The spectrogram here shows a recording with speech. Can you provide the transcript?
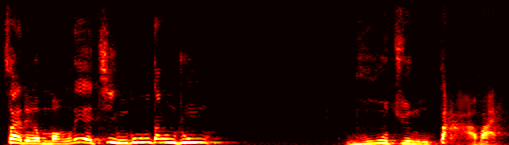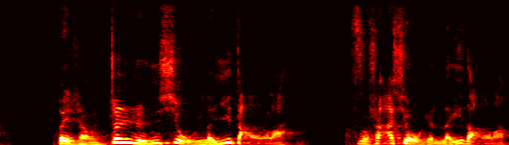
在这个猛烈进攻当中，吴军大败，被这场真人秀雷倒了，自杀秀给雷倒了。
